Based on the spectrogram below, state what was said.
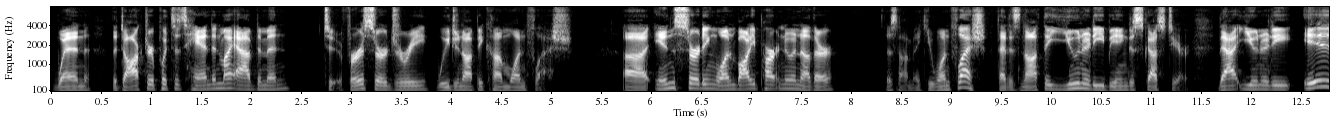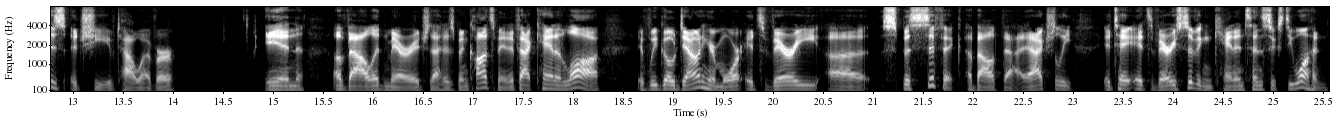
When the doctor puts his hand in my abdomen to, for a surgery, we do not become one flesh. Uh, inserting one body part into another does not make you one flesh. That is not the unity being discussed here. That unity is achieved, however, in a valid marriage that has been consummated. In fact, canon law, if we go down here more, it's very uh, specific about that. It actually, it ta- it's very specific in Canon 1061.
